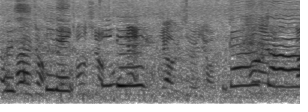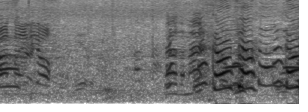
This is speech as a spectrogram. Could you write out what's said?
惜しい。い、きれい。ガンさん。ガンさん、ガンさん。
